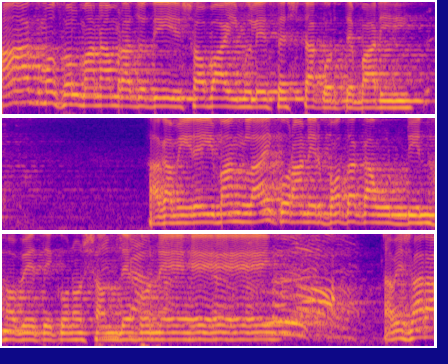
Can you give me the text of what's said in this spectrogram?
ভাগ মুসলমান আমরা যদি সবাই মিলে চেষ্টা করতে পারি আগামীর এই বাংলায় কোরআনের পতাকা উড্ডীন হবে তে কোনো সন্দেহ নেই। আমি সারা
